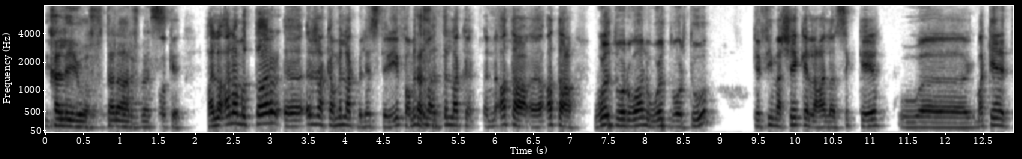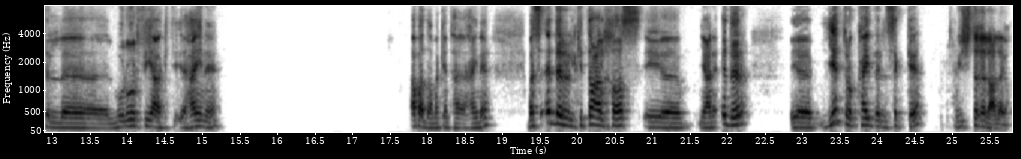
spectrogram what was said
يخليه يوقف؟ تنعرف بس. okay. هلأ أنا مضطر آه، أرجع كمل لك بال history فمثل ما. قلت لك انقطع آه، قطع World War 1 World War 2 كان في مشاكل على السكة وما كانت ال- المرور فيها هينة. ابدا ما كانت هينة. بس قدر القطاع الخاص يعني قدر يترك هيدي السكة ويشتغل عليها.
